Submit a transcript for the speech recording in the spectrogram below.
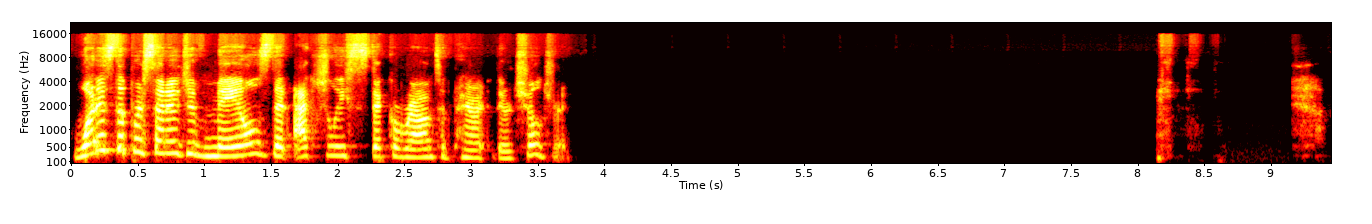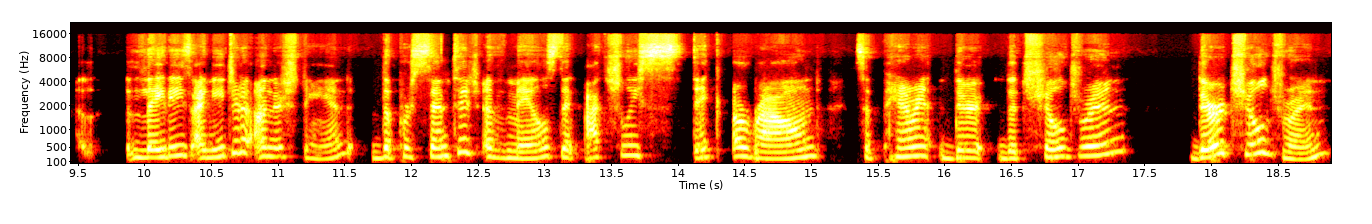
What is the percentage of males that actually stick around to parent their children? ladies, I need you to understand the percentage of males that actually stick around to parent their the children, their children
